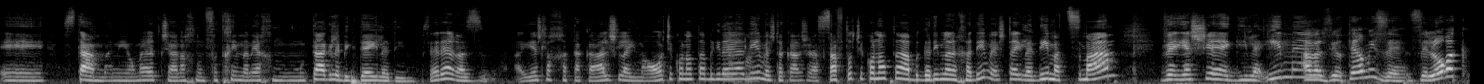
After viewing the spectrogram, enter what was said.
אה, סתם, אני אומרת, כשאנחנו מפתחים נניח מותג לבגדי ילדים, בסדר? אז יש לך את הקהל של האימהות שקונות את הבגדי נכון. ילדים, ויש את הקהל של הסבתות שקונות את הבגדים לנכדים, ויש את הילדים עצמם, ויש אה, גילאים... אה, אבל זה יותר מזה, זה לא רק,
